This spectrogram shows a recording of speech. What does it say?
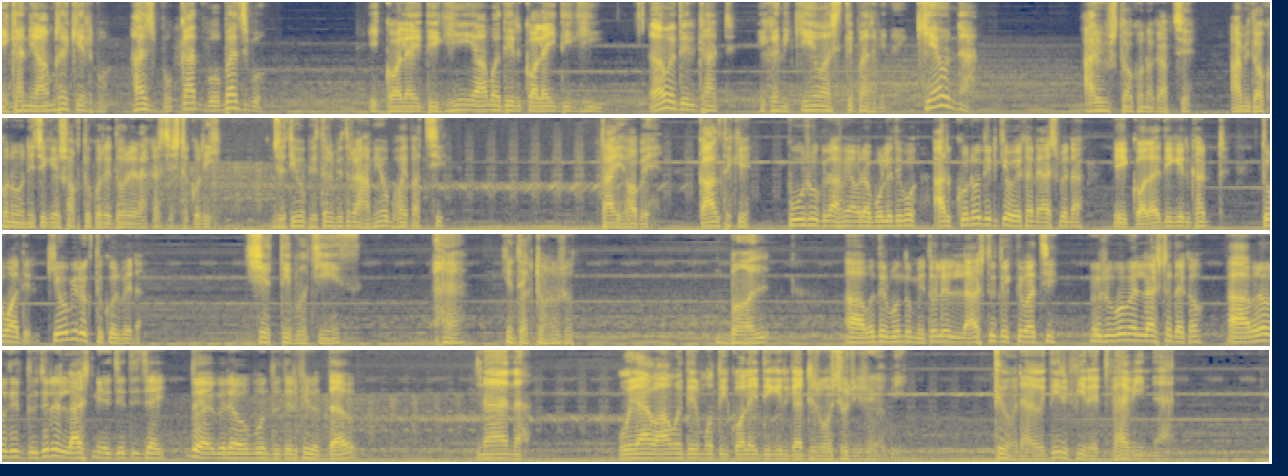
এখানে আমরা খেলব হাসবো কাঁদবো বাঁচবো। এই কলাই দিঘি আমাদের কলাই দিঘি আমাদের ঘাট। এখানে কেউ আসতে পারবে না কেউ না। আয়ুষ তখনও কাঁপছে। আমি তখনও নিজেকে শক্ত করে ধরে রাখার চেষ্টা করি। যদিও ভেতরে ভেতরে আমিও ভয় পাচ্ছি। তাই হবে। কাল থেকে পুরো গ্রামে আমরা বলে দেব আর কোনো দিন কেউ এখানে আসবে না। এই কলাই দিঘির ঘাট তোমাদের কেউ বিরক্ত করবে না। সত্যি বলছিস? হ্যাঁ কিন্তু একটা অনুরোধ। বল। আমাদের বন্ধু মিতলের লাশ তো দেখতে পাচ্ছি। রূপমের লাশটা দেখাও। আমরা ওদের দুজনের লাশ নিয়ে যেতে চাই। দয়া করে ও বন্ধুদের ফেরত দাও। না না। ওরাও আমাদের মতোই কলাই দিঘির ঘাটের অসুরের হবে তোরা ওদের ফিরত ভাবি না।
